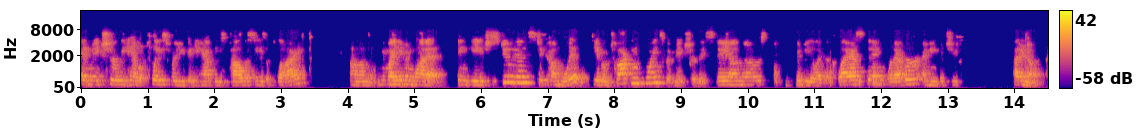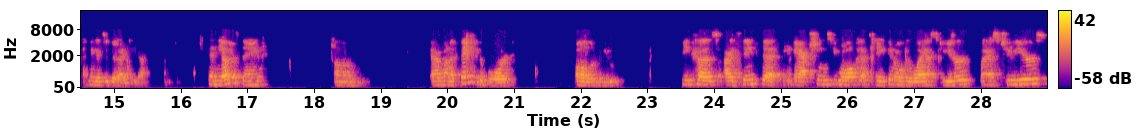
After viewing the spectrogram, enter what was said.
and make sure we have a place where you can have these policies applied. Um, you might even want to engage students to come with, give them talking points, but make sure they stay on those. Could be like a class thing, whatever. I mean, but you, I don't know. I think it's a good idea. And the other thing, um, I want to thank the board, all of you, because I think that the actions you all have taken over the last year, last two years,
